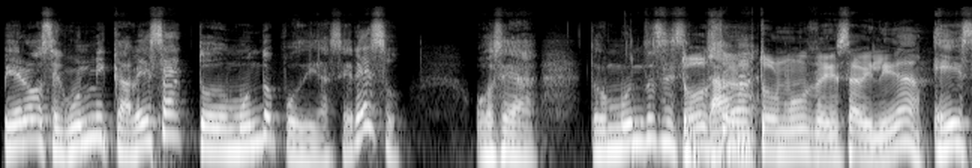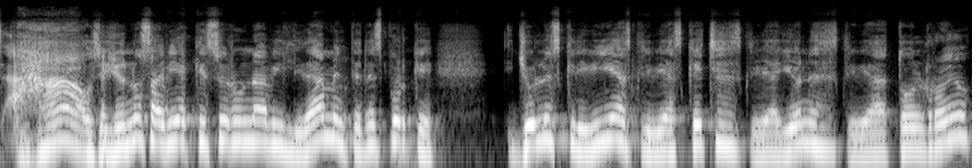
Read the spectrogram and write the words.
pero según mi cabeza, todo el mundo podía hacer eso. O sea, todo el mundo se sentaba. Todo, el mundo tenía esa habilidad. Es, ajá, o sea, yo no sabía que eso era una habilidad, ¿me entendés? Porque yo lo escribía, escribía sketches, escribía guiones, escribía todo el rollo,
